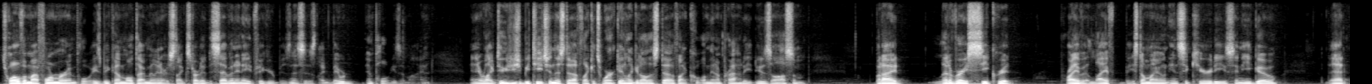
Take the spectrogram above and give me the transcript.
12 of my former employees become multimillionaires, like started seven and eight figure businesses. Like they were employees of mine. And they were like, dude, you should be teaching this stuff. Like it's working. Look at all this stuff. Like, cool. I mean, I'm proud of you, dude. It's awesome. But I led a very secret, private life based on my own insecurities and ego that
